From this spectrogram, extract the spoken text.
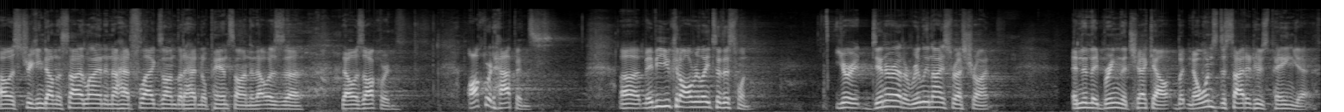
I was streaking down the sideline and I had flags on, but I had no pants on, and that was, uh, that was awkward. Awkward happens. Uh, maybe you can all relate to this one. You're at dinner at a really nice restaurant and then they bring the check out, but no one's decided who's paying yet.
